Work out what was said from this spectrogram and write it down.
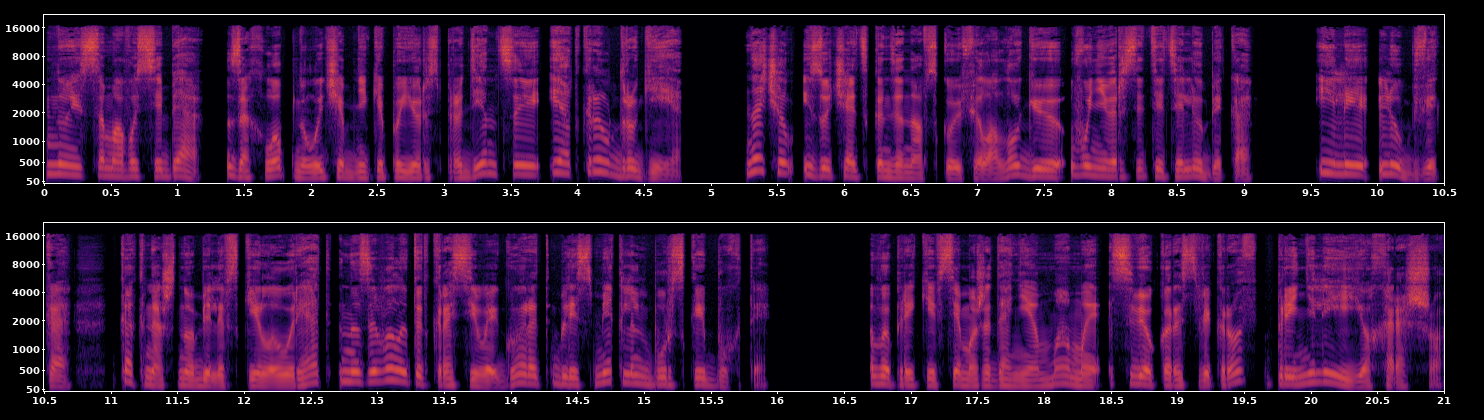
но и самого себя, захлопнул учебники по юриспруденции и открыл другие. Начал изучать скандинавскую филологию в университете Любека, или Любвика, как наш Нобелевский лауреат называл этот красивый город близ Мекленбургской бухты. Вопреки всем ожиданиям мамы, свекор и свекровь приняли ее хорошо.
